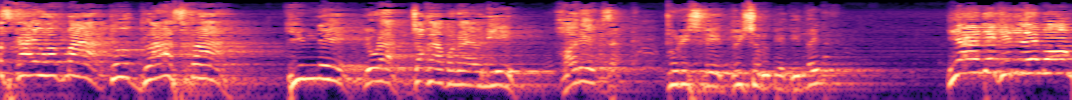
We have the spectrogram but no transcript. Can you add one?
त्यो स्काई वकमा त्यो ग्लासमा हिँड्ने एउटा जग्गा बनायो भने हरेक टुरिस्टले दुई सौ रुपियाँ दिँदैन। यहाँदेखि लेबोङ।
